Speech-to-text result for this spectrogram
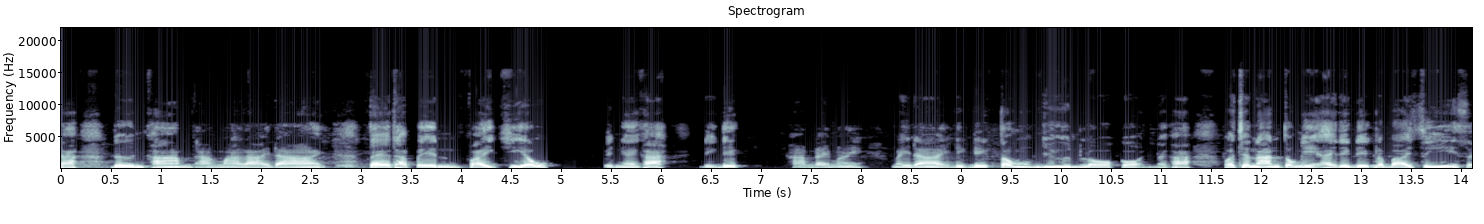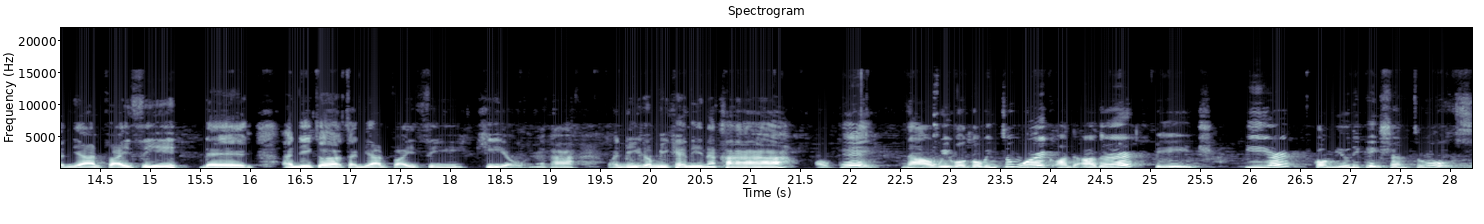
คะ เดินข้ามทางม้าลายได้ แต่ถ้าเป็นไฟเขียวเป็นไงคะ เด็กๆข้ามได้ไหม ไม่ได้เด็กๆต้องยืนรอก่อนนะคะ เพราะฉะนั้นตรงนี้ให้เด็กๆระบายสีสัญญาณไฟสีแดง อันนี้ก็สัญญาณไฟสีเขียวนะคะ วันนี้ก็มีแค่นี้นะคะ Okay, now we will going to work on the other page. Here, communication tools.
